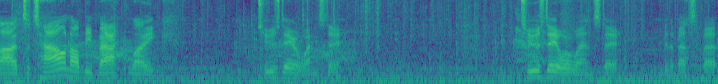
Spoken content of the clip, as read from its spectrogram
Uh, to town, I'll be back like Tuesday or Wednesday. Tuesday or Wednesday would be the best bet.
